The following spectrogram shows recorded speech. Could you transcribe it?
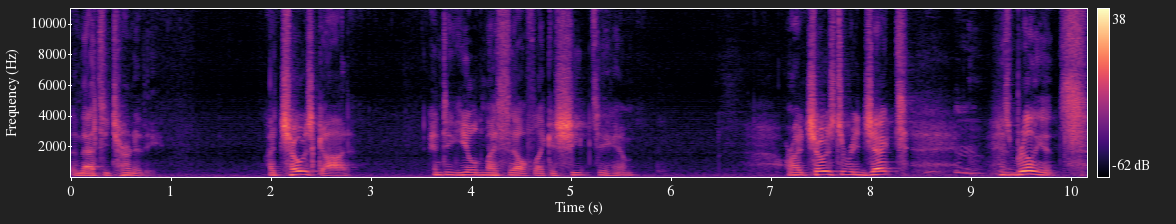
And that's eternity. I chose God and to yield myself like a sheep to Him. Or I chose to reject His brilliance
